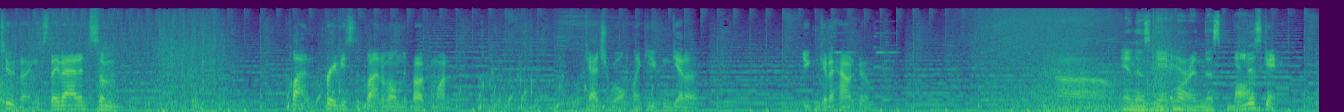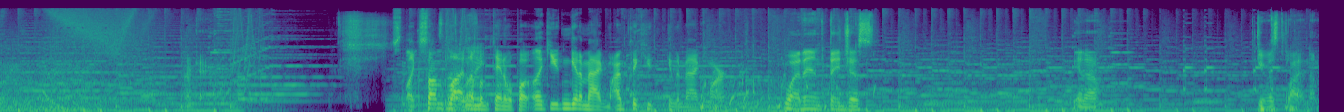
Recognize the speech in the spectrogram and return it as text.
Two things. They've added some platinum, previously platinum only Pokemon catchable. Like you can get a you can get a Houndoom. Uh, In this game or in this mod? in this game. Okay. It's like some platinum like- obtainable Pokemon. Like you can get a Magmar. I think you can get a Magmar. Why didn't they just, you know, give us platinum?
